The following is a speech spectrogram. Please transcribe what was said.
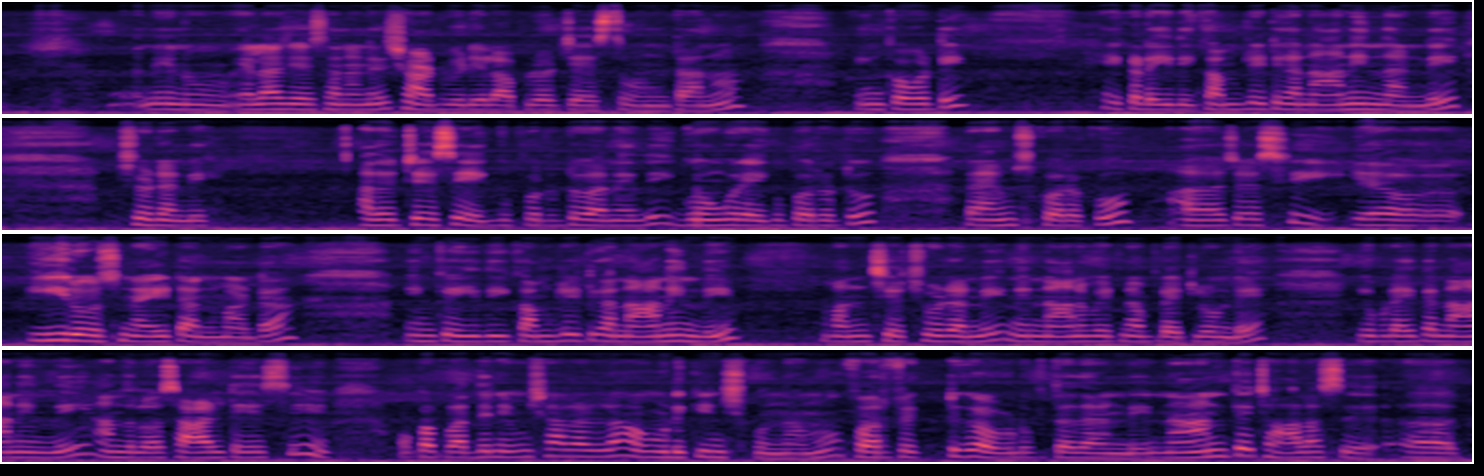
నేను ఎలా చేశాననేది షార్ట్ వీడియోలో అప్లోడ్ చేస్తూ ఉంటాను. ఇంకొకటి ఇక్కడ ఇది కంప్లీట్గా నానిందండి. చూడండి అది వచ్చేసి ఎగ్ పొరుటు అనేది గోంగూర ఎగ్ పొరుటు టైమ్స్ కొరకు. అది వచ్చేసి ఈరోజు ఈ రోజు నైట్ అనమాట ఇంకా ఇది కంప్లీట్గా నానింది. మంచిగా చూడండి. నేను నానబెట్టినప్పుడు ఎట్లుండే ఇప్పుడైతే నానింది. అందులో సాల్ట్ వేసి ఒక పది నిమిషాలలో ఉడికించుకుందాము. పర్ఫెక్ట్గా ఉడుకుతుందండి. నానితే చాలా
